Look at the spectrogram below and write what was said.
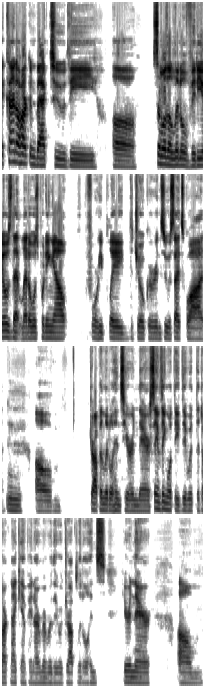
it kind of harkened back to the uh some of the little videos that Leto was putting out before he played the Joker in Suicide Squad. Mm, Um, dropping little hints here and there. Same thing what they did with the Dark Knight campaign. I remember they would drop little hints here and there. Um,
